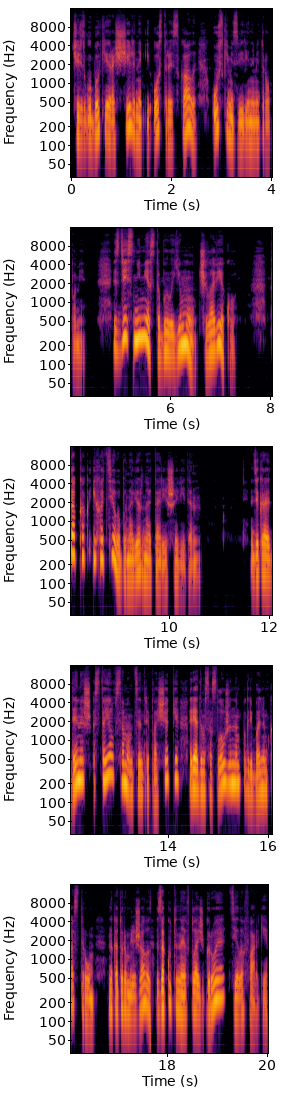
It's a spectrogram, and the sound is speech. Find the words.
через глубокие расщелины и острые скалы узкими звериными тропами. Здесь не место было ему, человеку, так как и хотела бы, наверное, Тариша Виден. Декрай Денеш стоял в самом центре площадки, рядом со сложенным погребальным костром, на котором лежало закутанное в плащ Гроя тело Фарги.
